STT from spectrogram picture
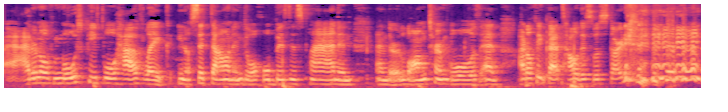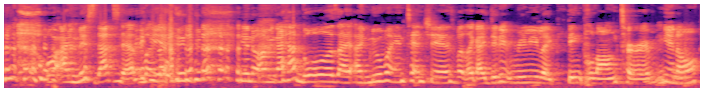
I don't know if most people have like, you know, sit down and do a whole business plan and, and their long-term goals. And I don't think that's how this was started. or I missed that step. But like, you know, I mean, I had goals. I, I knew my intentions, but like I didn't really like think long-term, you mm-hmm. know?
